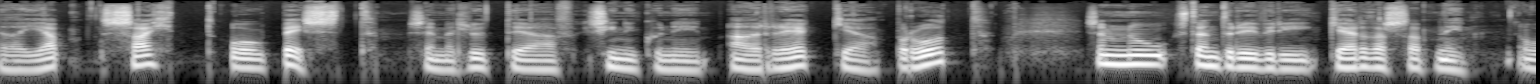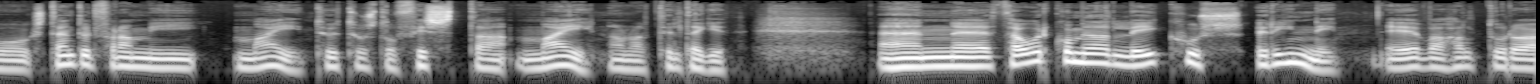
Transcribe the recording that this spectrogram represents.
eða jafn sætt og beist sem er hluti af síningunni að rekja brot sem nú stendur yfir í gerðarsafni og stendur fram í mæ, 2001. mæ nánar tiltækið. En e, þá er komið að leikhúsrýni. Eva Haldúra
